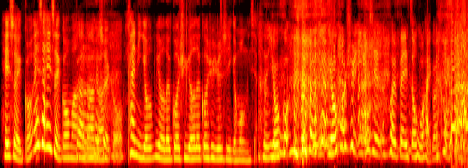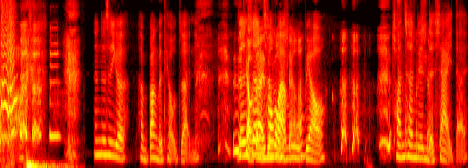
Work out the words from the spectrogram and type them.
黑水沟。诶，是黑水沟吗？对啊对啊嗯黑水沟。看你游不游得过去，游得过去就是一个梦想。游过游过去应该是会被中国海关扣下。但这是一个很棒的挑战人挑战还是生充满目？标，传承给你的下一代。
